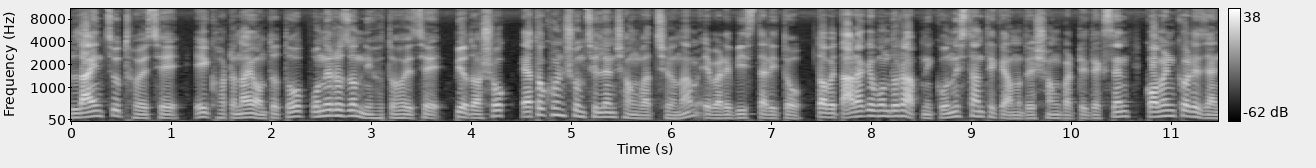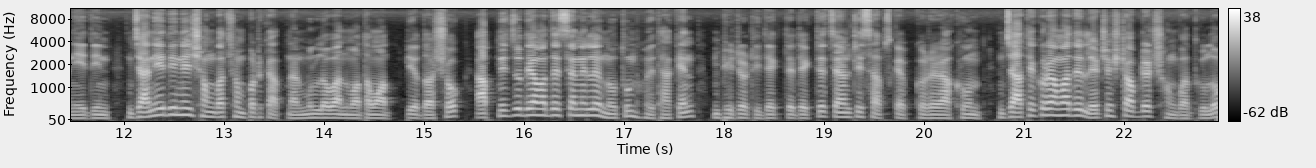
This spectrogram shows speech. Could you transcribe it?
লাইনচ্যুত হয়েছে। এই ঘটনায় অন্তত পনেরো জন নিহত হয়েছে। প্রিয় দর্শক, এতক্ষণ শুনছিলেন সংবাদ শিরোনাম, এবারে বিস্তারিত। তবে তার আগে বন্ধুরা, আপনি কোন স্থান থেকে আমাদের সংবাদটি দেখছেন, কমেন্ট করে জানিয়ে দিন। জানিয়ে দিন এই সংবাদ সম্পর্কে আপনার মূল্যবান মতামত, প্রিয় দর্শক। আপনি যদি আমাদের চ্যানেলে নতুন হয়ে থাকেন, ভিডিওটি দেখতে দেখতে চ্যানেলটি সাবস্ক্রাইব করে রাখুন, যাতে করে আমাদের লেটেস্ট আপডেট সংবাদগুলো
